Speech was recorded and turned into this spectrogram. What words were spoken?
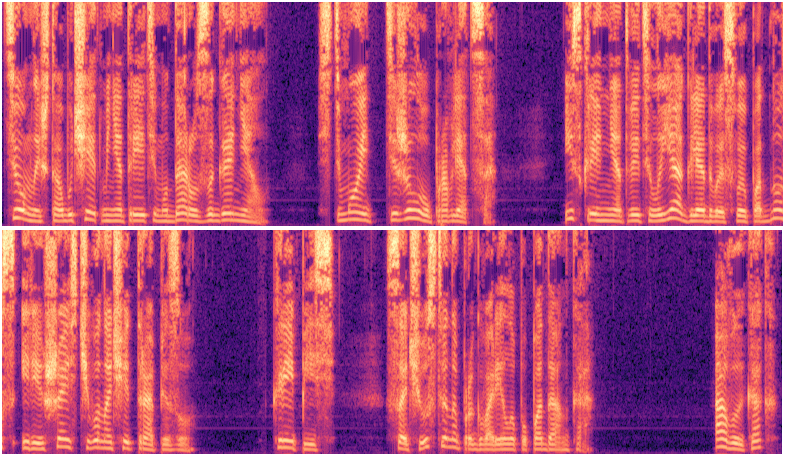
«Темный, что обучает меня третьему удару, загонял. С тьмой тяжело управляться». Искренне ответила я, оглядывая свой поднос и решая, с чего начать трапезу. «Крепись», — сочувственно проговорила попаданка. «А вы как?»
